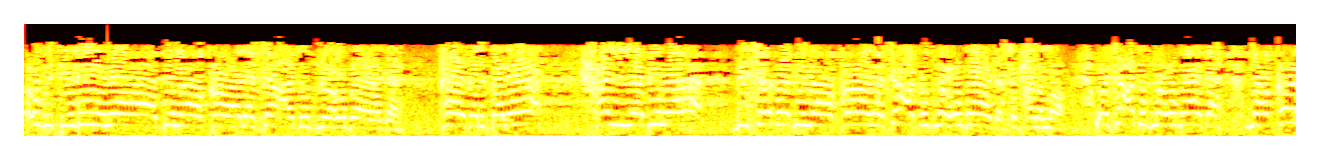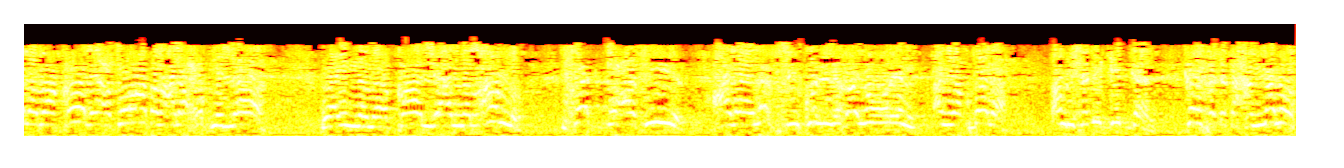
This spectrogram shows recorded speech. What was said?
ابتلينا بما قال سعد بن عبادة. هذا البلاء حل بنا بسبب ما قال سعد بن عبادة سبحان الله. وسعد بن عبادة ما قال ما قال اعتراضا على حكم الله. وإنما قال لأن الأمر شد عسير على نفس كل غيور أن يقبله. أمر شديد جدا. كيف تتحمله؟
